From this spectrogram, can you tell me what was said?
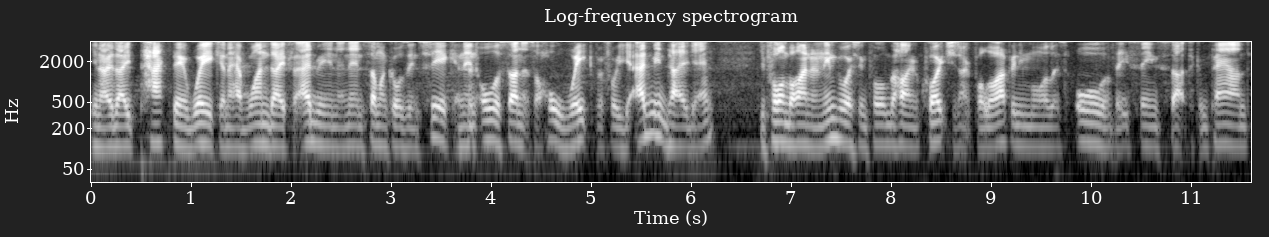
you know, they pack their week and they have one day for admin, and then someone calls in sick, and then all of a sudden it's a whole week before you get admin day again. You're falling behind on an invoicing, falling behind on quotes, you don't follow up anymore. There's all of these things start to compound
